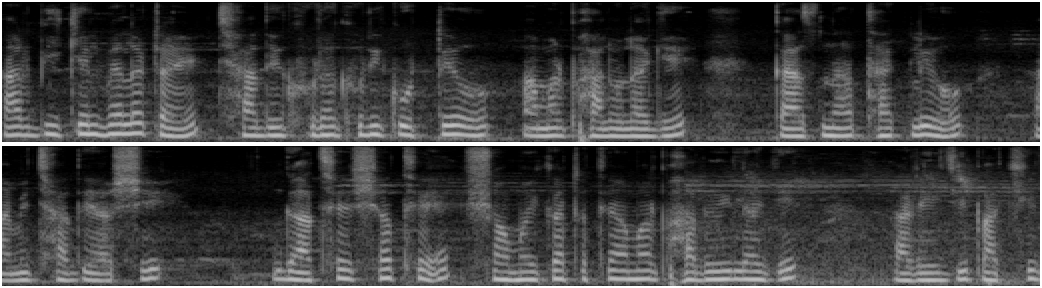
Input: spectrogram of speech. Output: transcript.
আর বিকেল বেলাটায় ছাদে ঘোরাঘুরি করতেও আমার ভালো লাগে। কাজ না থাকলেও আমি ছাদে আসি। গাছের সাথে সময় কাটাতে আমার ভালোই লাগে। আর এই যে পাখির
